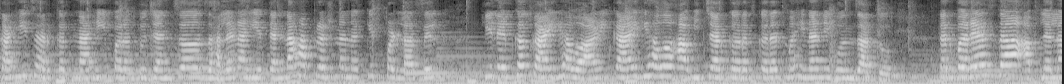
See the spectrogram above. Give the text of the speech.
काहीच हरकत नाही परंतु ज्यांचं झालं नाहीये त्यांना हा प्रश्न नक्कीच पडला असेल की नेमकं काय घ्यावं? आणि काय घ्यावं हा विचार करत करत महिना निघून जातो. तर बऱ्याचदा आपल्याला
